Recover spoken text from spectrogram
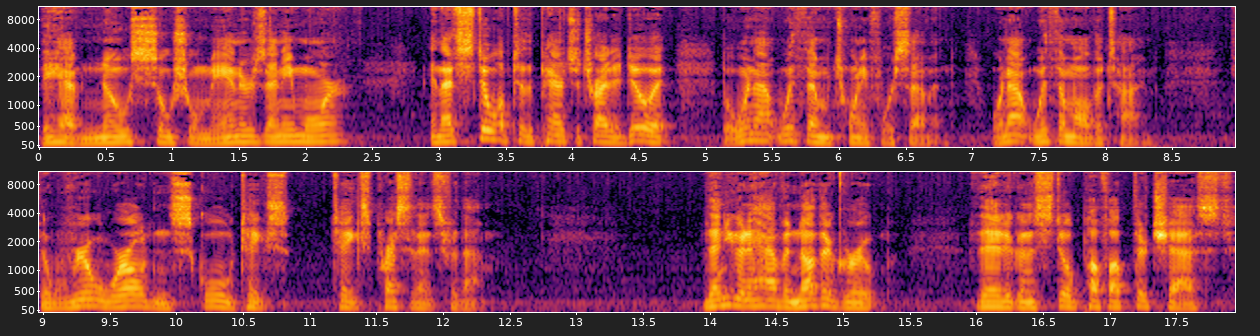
They have no social manners anymore. And that's still up to the parents to try to do it, but we're not with them 24 7. We're not with them all the time. The real world in school takes, takes precedence for them. Then you're going to have another group that are going to still puff up their chest,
